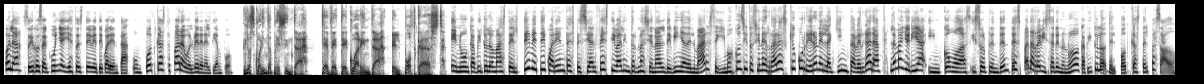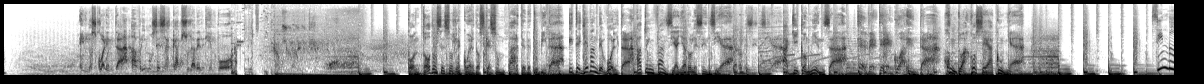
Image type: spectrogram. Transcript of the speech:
Hola, soy José Acuña y esto es TVT 40, un podcast para volver en el tiempo. Los 40 presenta TVT 40, el podcast. En un capítulo más del TVT 40 especial Festival Internacional de Viña del Mar, seguimos con situaciones raras que ocurrieron en la Quinta Vergara, la mayoría incómodas y sorprendentes para revisar en un nuevo capítulo del podcast del pasado. En los 40 abrimos esa cápsula del tiempo. Todos esos recuerdos que son parte de tu vida y te llevan de vuelta a tu infancia y adolescencia. Aquí comienza TVT 40 junto a José Acuña.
